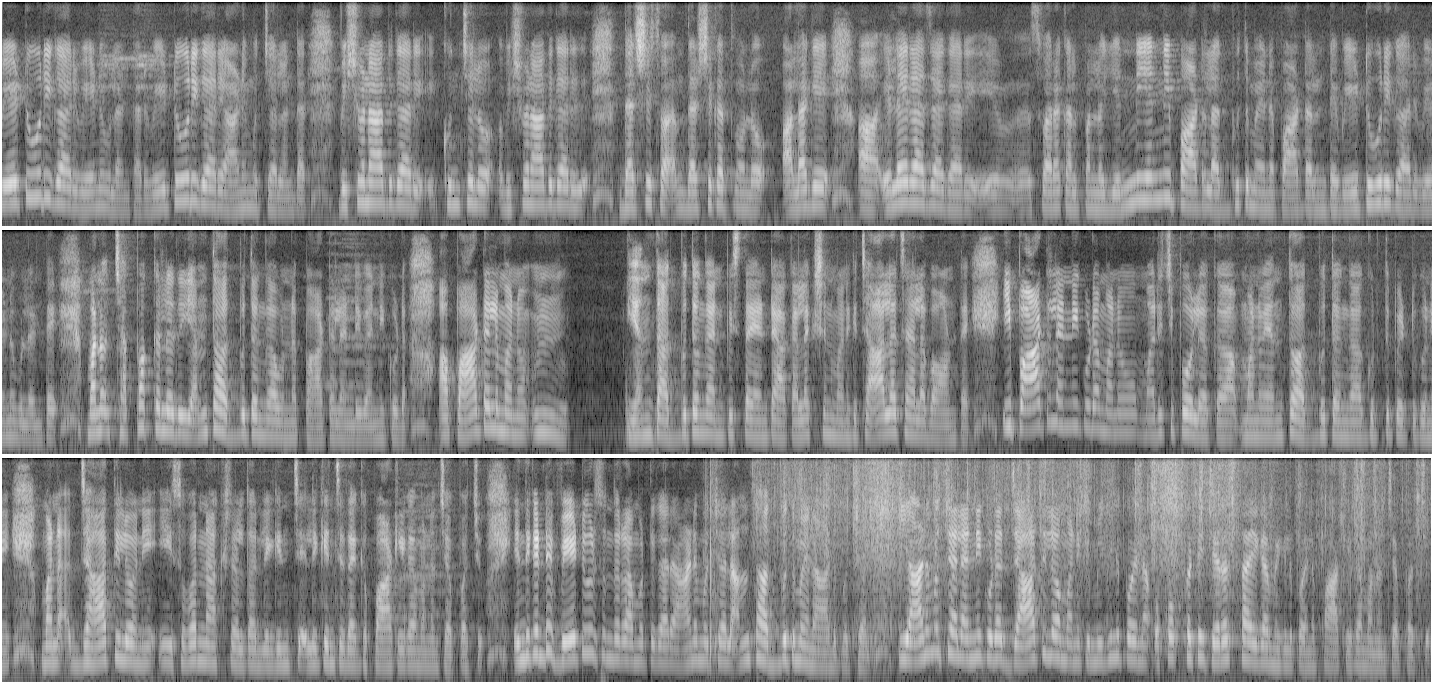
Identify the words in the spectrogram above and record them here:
వేటూరి గారి వేణువులు అంటారు వేటూరి గారి ఆణిముత్యాలు అంటారు. విశ్వనాథ్ గారి కుంచెలో విశ్వనాథ్ గారి దర్శి దర్శకత్వంలో అలాగే ఇళయరాజా గారి స్వరకల్పనలో ఎన్ని ఎన్ని పాటలు అద్భుతమైన పాటలు అంటే వేటూరి గారి వేణువులు అంటే మనం చెప్పక్కర్లేదు ఎంత అద్భుతంగా ఉన్న పాటలండి ఇవన్నీ కూడా. ఆ పాటలు మనం ఎంత అద్భుతంగా అనిపిస్తాయంటే ఆ కలెక్షన్ మనకి చాలా చాలా బాగుంటాయి. ఈ పాటలన్నీ కూడా మనం మరిచిపోలేక మనం ఎంతో అద్భుతంగా గుర్తుపెట్టుకుని మన జాతిలోని ఈ సువర్ణాక్షరాలతో లిఖించే లిఖించదగ్గ పాటలుగా మనం చెప్పొచ్చు. ఎందుకంటే వేటూరు సుందరరామూర్తి గారి ఆణిముత్యాలు అంత అద్భుతమైన ఆణిముత్యాలు. ఈ ఆణిముత్యాలన్నీ కూడా జాతిలో మనకి మిగిలిపోయిన ఒక్కొక్కటి చిరస్థాయిగా మిగిలిపోయిన పాటలుగా మనం చెప్పొచ్చు.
